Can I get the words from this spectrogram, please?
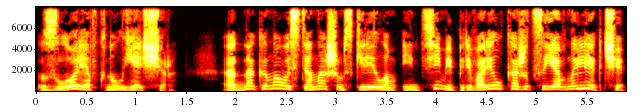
Зло рявкнул ящер. Однако новость о нашем с Кириллом интиме переварил, кажется, явно легче,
